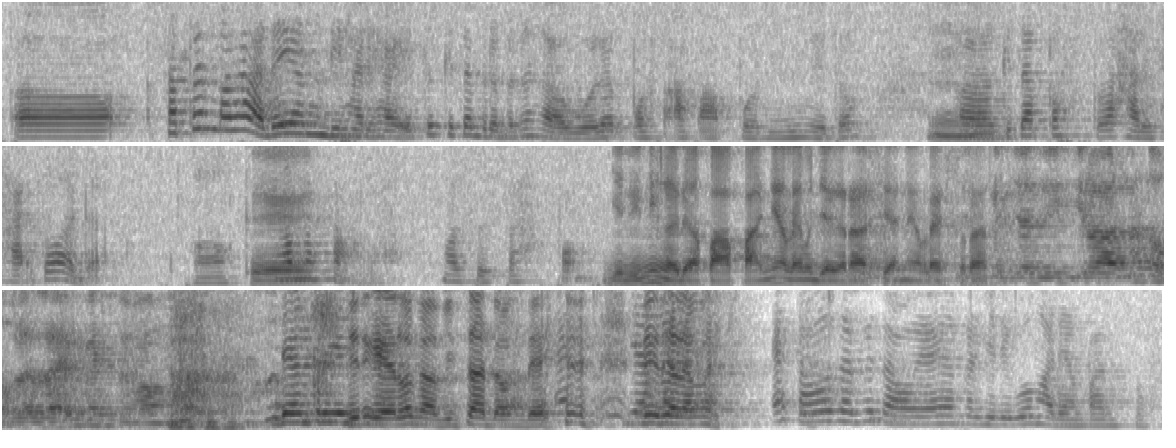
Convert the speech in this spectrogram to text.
eh, sampai malah ada yang di hari H itu kita benar-benar nggak boleh post apa pun gitu. Hmm. Eh, kita post setelah hari H itu ada. oke. Nggak masalah, nggak susah kok. Jadi ini nggak ada apa-apanya lah menjaga rahasianya Lesra. Kerja di Kirana nggak boleh lemes memang. Dan kerja Jadi kayak lo nggak bisa dong deh. Eh, Ini yang udah ada- lemes. Eh tahu tapi tahu ya yang kerja di gua nggak ada yang pansos.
